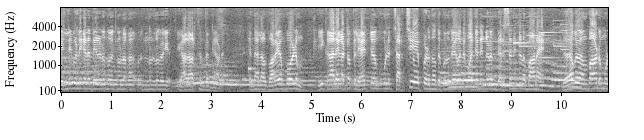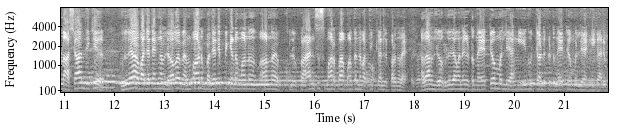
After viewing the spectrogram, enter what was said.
വെല്ലുവിളികളെ നേരിടുന്നു എന്നുള്ള എന്നുള്ളൊരു യാഥാർത്ഥ്യം തന്നെയാണ്. എന്നാൽ അത് പറയുമ്പോഴും ഈ കാലഘട്ടത്തിൽ ഏറ്റവും കൂടുതൽ ചർച്ച ചെയ്യപ്പെടുന്നത് ഗുരുദേവന്റെ വചനങ്ങളും ദർശനങ്ങളുമാണ്. ലോകമെമ്പാടുമുള്ള അശാന്തിക്ക് ഗുരുദേവ വചനങ്ങൾ ലോകമെമ്പാടും പ്രചരിപ്പിക്കണമെന്ന് ആണ് ഫ്രാൻസിസ് മാർപ്പാപ്പ തന്നെ വത്തിക്കാനിൽ പറഞ്ഞത്. അതാണ് ഗുരുദേവന് കിട്ടുന്ന ഏറ്റവും വലിയ അംഗീ ഈ നൂറ്റാണ്ട് കിട്ടുന്ന ഏറ്റവും വലിയ അംഗീകാരം.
